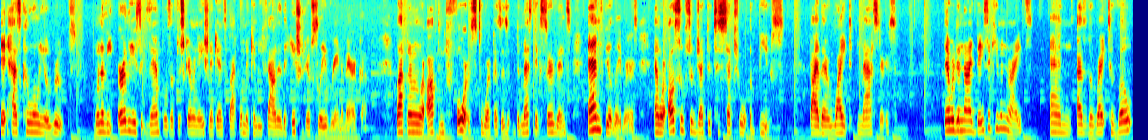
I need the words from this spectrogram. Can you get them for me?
it has colonial roots. One of the earliest examples of discrimination against black women can be found in the history of slavery in America. Black women were often forced to work as domestic servants and field laborers, and were also subjected to sexual abuse by their white masters. They were denied basic human rights, and as the right to vote,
